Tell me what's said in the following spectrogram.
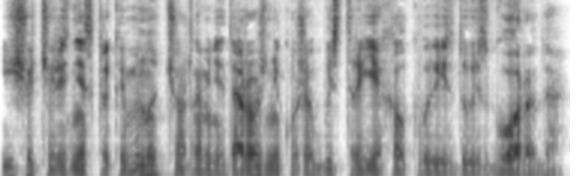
Еще через несколько минут черный внедорожник уже быстро ехал к выезду из города.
